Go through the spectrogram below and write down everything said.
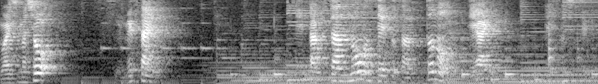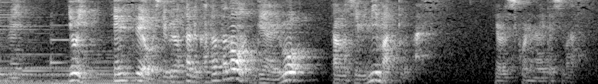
お会いしましょう。See you next time! たくさんの生徒さんとの出会いそしてですね良い先生をしてくださる方との出会いを楽しみに待っていますよろしくお願いいたします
